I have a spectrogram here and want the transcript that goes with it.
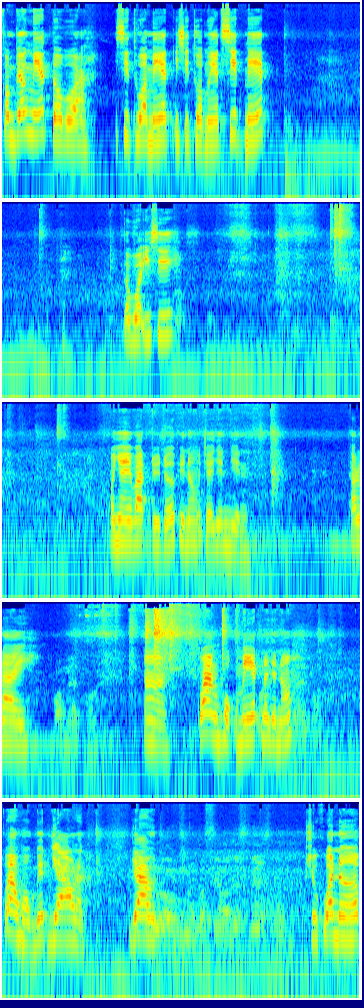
Combien de mètres, toi, Ici, 3 mètres. Ici, 3 mètres. 6 mètres. Toi, ici. พ่อใหญ่วัดดูเด้อพี่น้องใจเย็นๆ เท่าไหร่ 3 mètres, ouais. อ่ากว้าง 6 เมตรนะจ๊ะเนาะ Mètres, ouais. กว้าง 6 เมตรยาวน่ะ ยาว Et là, on va faire 9 mètres, hein. ชูควาเนิร์ฟ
